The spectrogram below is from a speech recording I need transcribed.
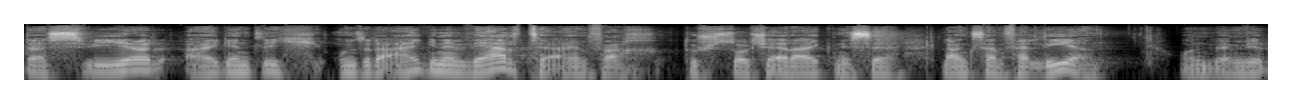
dass wir eigentlich unsere eigenen Werte einfach durch solche Ereignisse langsam verlieren. Und wenn wir,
